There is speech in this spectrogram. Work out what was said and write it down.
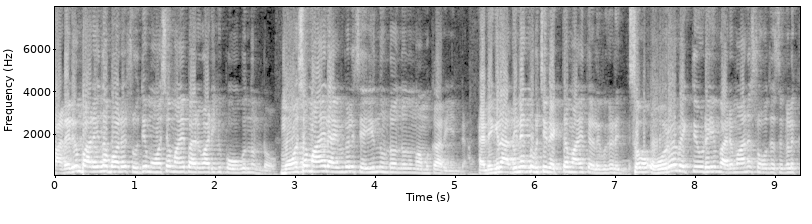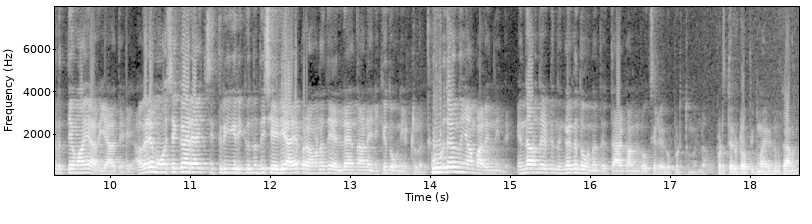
പലരും പറയുന്ന പോലെ ശ്രുതി മോശമായ പരിപാടിക്ക് പോകുന്നുണ്ടോ? മോശമായ ലൈവുകൾ ചെയ്യുന്നുണ്ടോ എന്നൊന്നും നമുക്ക് അറിയില്ല അല്ലെങ്കിൽ അതിനെക്കുറിച്ച് വ്യക്തമായ തെളിവുകളില്ല. സോ ഓരോ വ്യക്തിയുടെയും വരുമാന സ്രോതസ്സുകൾ കൃത്യമായി അറിയാതെ അവരെ മോശക്കാരായി ചിത്രീകരിക്കുന്നത് ശരിയായ പ്രവണതയല്ല എന്നാണ് എനിക്ക് തോന്നിയിട്ടുള്ളത്. കൂടുതലൊന്നും ഞാൻ പറയുന്നില്ല. എന്താണെന്ന് നിങ്ങൾക്ക് തോന്നുന്നത് താഴെ കമന്റ് ബോക്സിൽ രേഖപ്പെടുത്തുമല്ലോ. അടുത്തൊരു ടോപ്പിക്കുമായി കാണാം.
